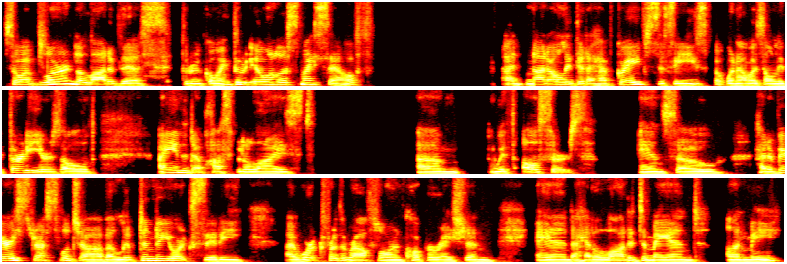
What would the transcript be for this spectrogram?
So I've learned a lot of this through going through illness myself. And not only did I have Graves' disease, but when I was only 30 years old, I ended up hospitalized um, with ulcers. And so had a very stressful job. I lived in New York City. I worked for the Ralph Lauren Corporation and I had a lot of demand on me.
